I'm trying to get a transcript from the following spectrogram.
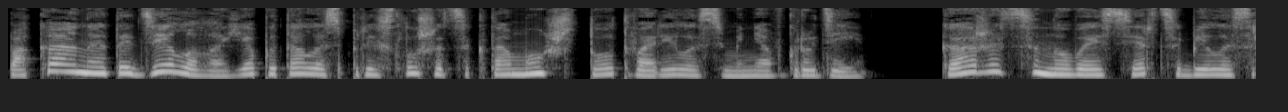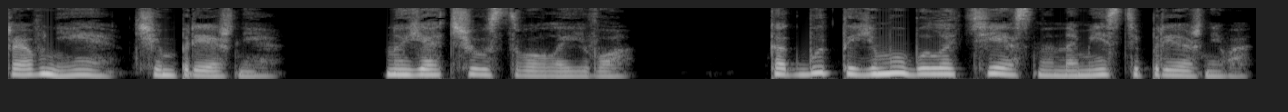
Пока она это делала, я пыталась прислушаться к тому, что творилось у меня в груди. Кажется, новое сердце билось ровнее, чем прежнее. Но я чувствовала его. Как будто ему было тесно на месте прежнего.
